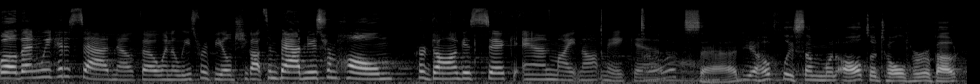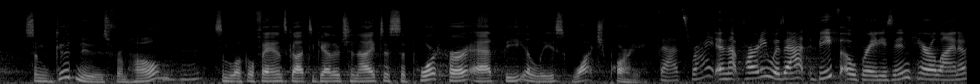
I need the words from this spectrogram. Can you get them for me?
well, then we hit a sad note, though, when Elise revealed she got some bad news from home. Her dog is sick and might not make it. Oh, that's sad. Yeah, hopefully someone also told her about some good news from home. Mm -hmm. Some local fans got together tonight to support her at the Elise watch party. That's right, and that party was at Beef O'Brady's in Carolina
